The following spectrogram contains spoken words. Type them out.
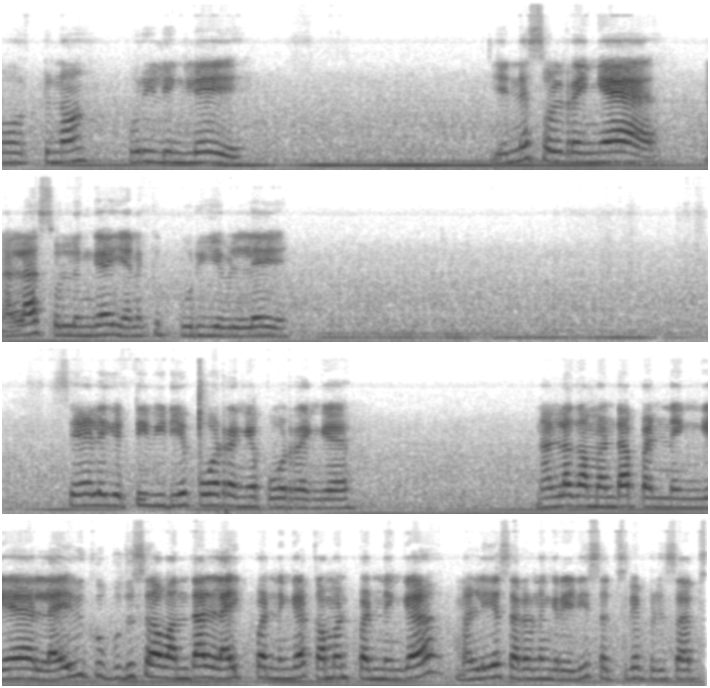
போட்டுனா புரியலிங்களே? என்ன சொல்றீங்க? நல்லா சொல்லுங்க எனக்கு புரியவில்லை. சேலை கட்டி வீடியோ போடுறேங்க போடுறேங்க. நல்ல கமெண்டாக பண்ணுங்க. லைவுக்கு புதுசாக வந்தால் லைக் பண்ணுங்க கமெண்ட் பண்ணுங்க. மல்லிகை சரவணங்க ரெடி சப்ஸ்கிரைப் பண்ணி சப்ஸ்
